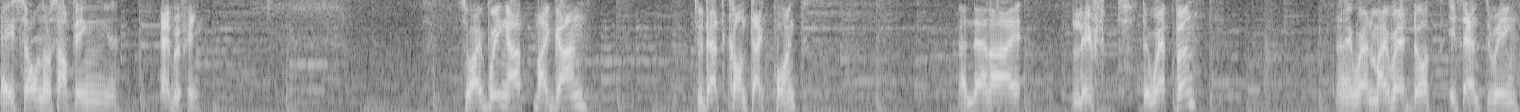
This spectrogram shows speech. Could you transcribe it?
a zone or something, uh, everything. So I bring up my gun to that contact point and then I lift the weapon. And when my red dot is entering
